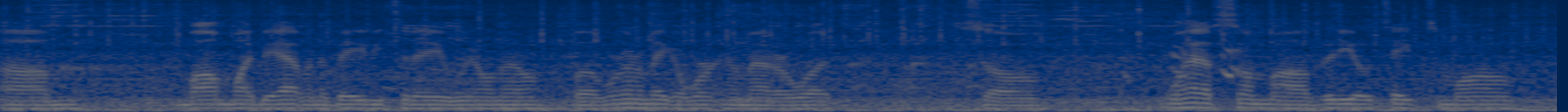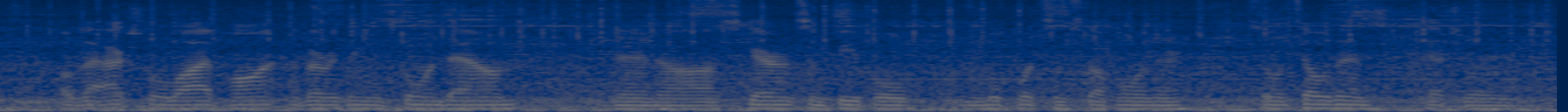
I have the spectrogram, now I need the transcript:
Um, mom might be having a baby today, we don't know, but we're gonna make it work no matter what. So we'll have some uh, videotape tomorrow of the actual live haunt of everything that's going down and uh, scaring some people. And we'll put some stuff on there. So until then, catch you later.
